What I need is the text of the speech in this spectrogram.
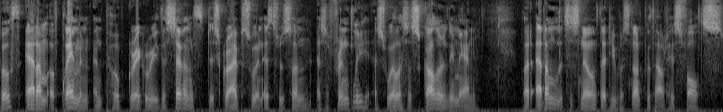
Both Adam of Bremen and Pope Gregory VII describe Sweyn Estridsson as a friendly as well as a scholarly man, but Adam lets us know that he was not without his faults.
